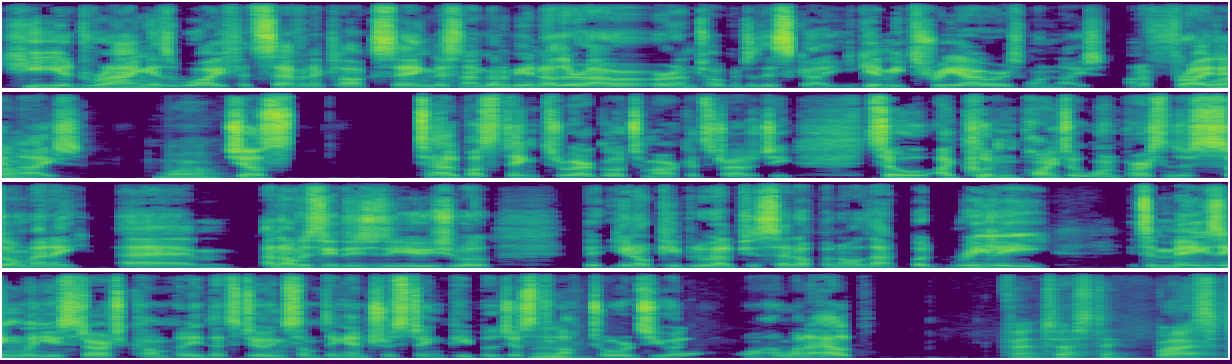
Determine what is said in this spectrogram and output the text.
He had rang his wife at seven o'clock saying, Listen, I'm going to be another hour. I'm talking to this guy. He gave me three hours one night on a Friday wow. night. Wow. Just to help us think through our go-to-market strategy. So I couldn't point at one person. There's so many, um, and obviously there's the usual, you know, people who help you set up and all that. But really, it's amazing when you start a company that's doing something interesting. People just mm. flock towards you and, and want to help. Fantastic. Well, it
